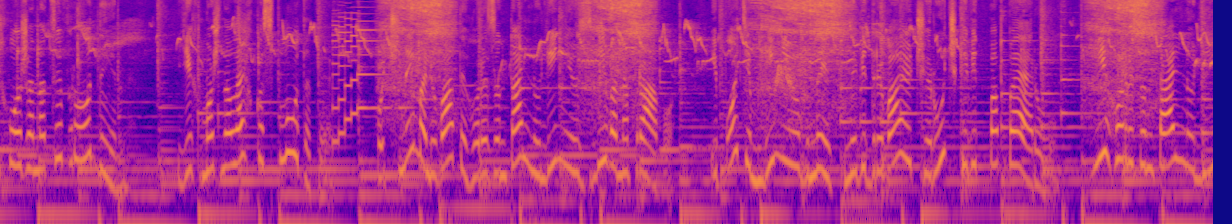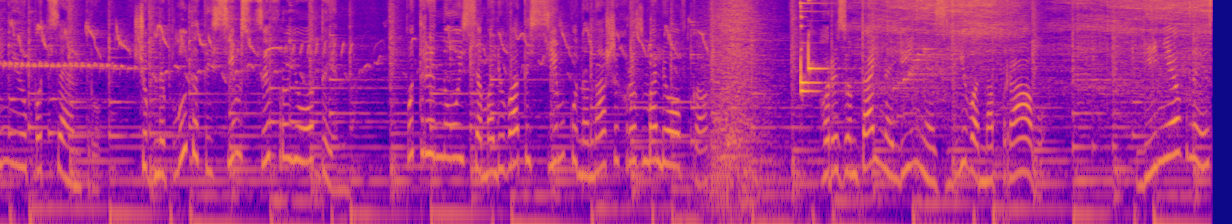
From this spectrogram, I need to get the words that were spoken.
схожа на цифру один. Їх можна легко сплутати. Почни малювати горизонтальну лінію зліва направо, і потім лінію вниз, не відриваючи ручки від паперу, і горизонтальну лінію по центру, щоб не плутати сім з цифрою один. Потренуйся малювати сімку на наших розмальовках. Горизонтальна лінія зліва направо, вниз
